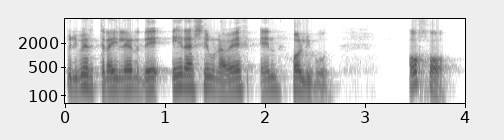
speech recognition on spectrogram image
primer tráiler de Érase una vez en Hollywood. Ojo,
